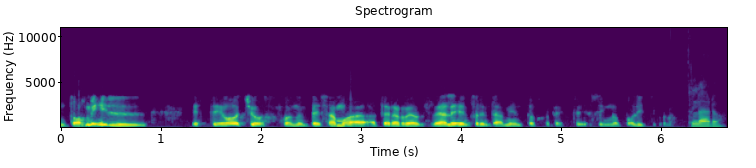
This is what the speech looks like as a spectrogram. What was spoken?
2000 este 8 cuando empezamos a, tener reales enfrentamientos con este signo político. Claro.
